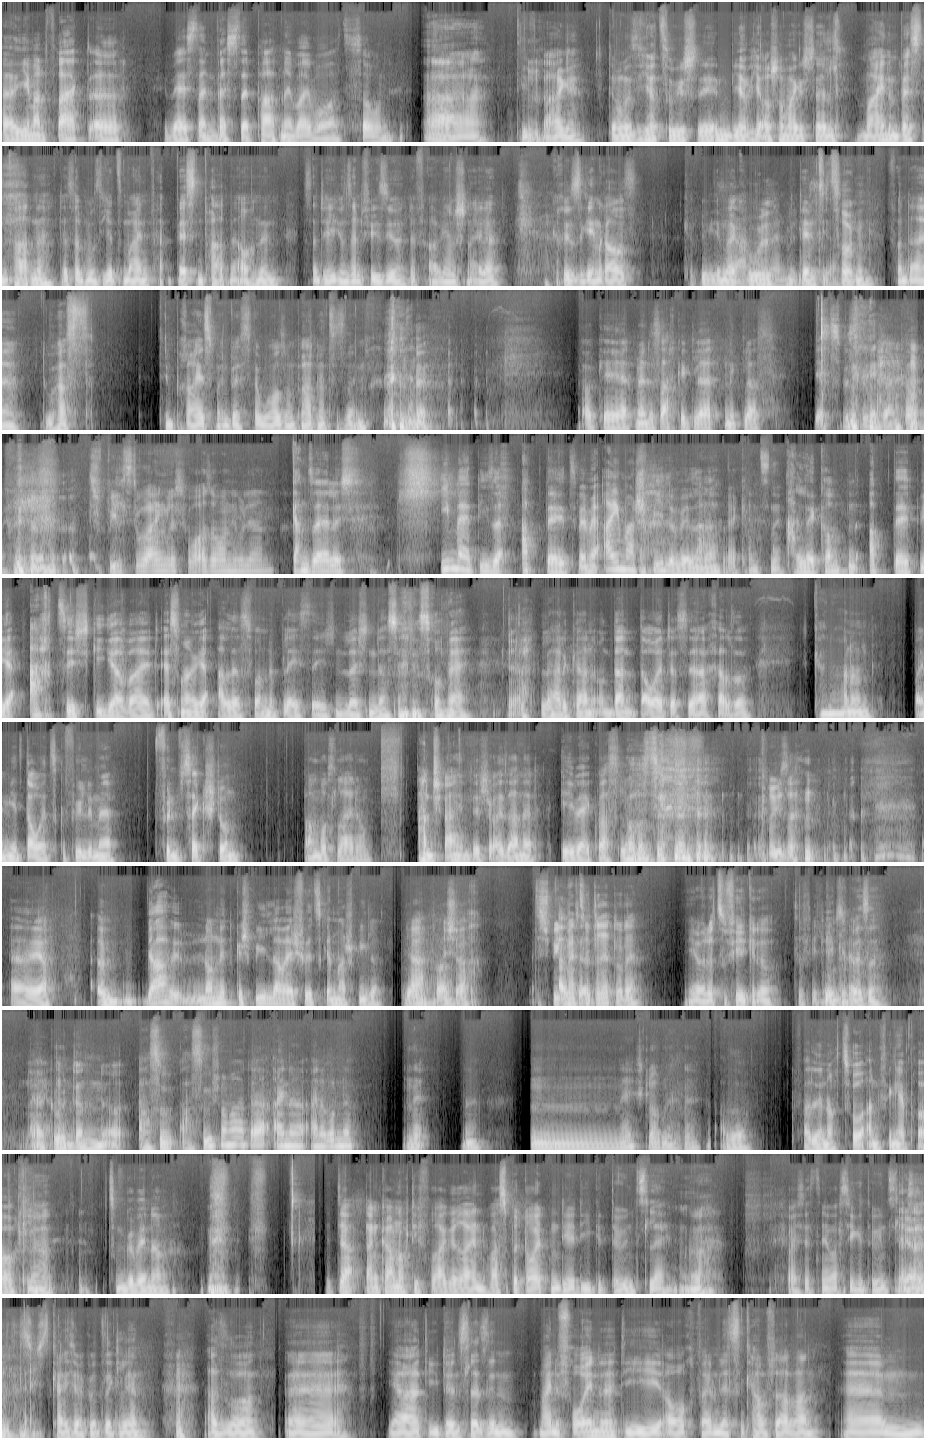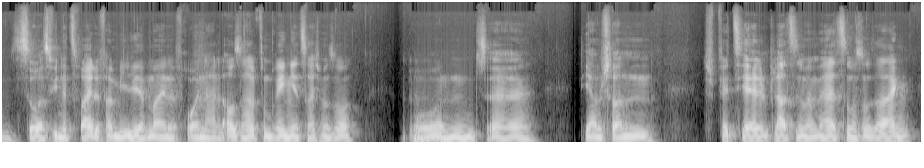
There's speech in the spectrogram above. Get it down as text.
äh, jemand fragt, äh, wer ist dein bester Partner bei Warzone? Ah, die Frage. Da muss ich ja zugestehen, die habe ich auch schon mal gestellt. Meinem besten Partner, deshalb muss ich jetzt meinen besten Partner auch nennen. Das ist natürlich unser Physio, der Fabian Schneider. Grüße gehen raus. Grüße Immer cool, mit dem zu zocken. Von daher, du hast den Preis, mein bester Warzone-Partner zu sein. Okay, hat mir das auch geklärt, Niklas. Jetzt bist du dran. Spielst du eigentlich Warzone, Julian? Ganz ehrlich, immer diese Updates, wenn man einmal spielen will, ne? Wer kennt's nicht? Alle kommt ein Update wie 80 Gigabyte. Erstmal wir alles von der Playstation löschen, dass er das runterladen kann. Und dann dauert das ja. Also, keine Ahnung. Bei mir dauert es gefühlt immer 5, 6 Stunden. Bambusleitung. Anscheinend, ich weiß auch nicht. Ewig was los. Grüße. äh, ja. Ähm, ja, noch nicht gespielt, aber ich würde es gerne mal spielen. Ja, Irgendwann. ich auch. Das spielt man Alter. zu dritt, oder? Ja, oder zu viel geht auch. Zu viel. Umso geht auch. besser. Ja, gut, dann, äh, hast, du, hast du schon mal da eine, eine Runde? Ne. Ne? Mm, ne, ich glaube nicht, ne? Also, falls ihr noch zwei Anfänger braucht Klar. zum Gewinner. Ja, dann kam noch die Frage rein, was bedeuten dir die Gedönsle? Ich weiß jetzt nicht, was die Gedönsle Ja, sind. das kann ich auch kurz erklären. Also, äh, ja, die Dönzler sind meine Freunde, die auch beim letzten Kampf da waren. Ähm, sowas wie eine zweite Familie, meine Freunde halt außerhalb vom Ring, jetzt sag ich mal so. Und äh, die haben schon einen speziellen Platz in meinem Herzen, muss man sagen.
